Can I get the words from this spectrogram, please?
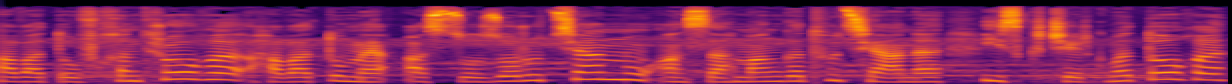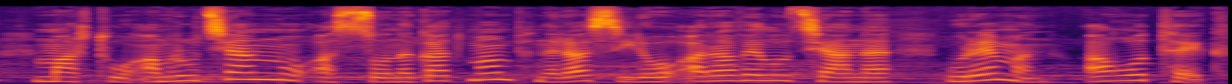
Հավատով խնդրողը հավատում է Աստծո զորությանն ու անսահման գթությանը, իսկ չերկմտողը մարդու ամրությանն ու Աստծո նկատմամբ նրա սիրո առավելությանը։ Ուրեմն աղոթեք,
